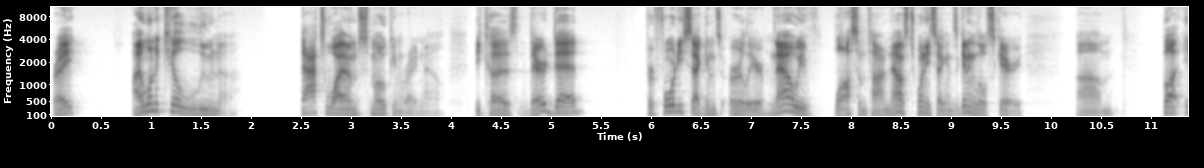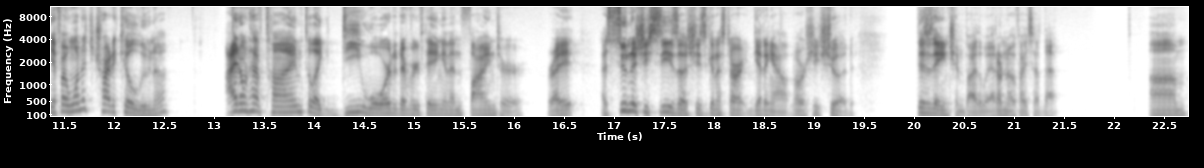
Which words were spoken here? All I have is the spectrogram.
right? I want to kill Luna. That's why I'm smoking right now. Because they're dead for 40 seconds earlier. Now we've lost some time. Now it's 20 seconds. It's getting a little scary. Um, but if I wanted to try to kill Luna, I don't have time to like de-ward at everything and then find her, right? As soon as she sees us, she's gonna start getting out, or she should. This is ancient, by the way. I don't know if I said that. Um,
